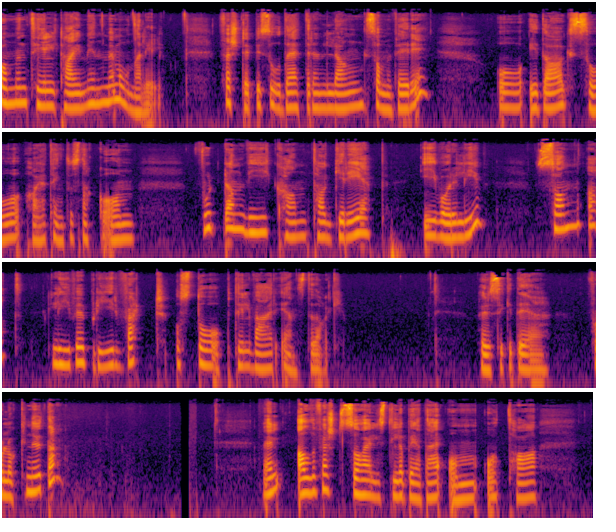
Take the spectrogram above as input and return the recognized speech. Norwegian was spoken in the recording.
Velkommen til Time In med Mona-Lill. Første episode etter en lang sommerferie. Og i dag så har jeg tenkt å snakke om hvordan vi kan ta grep i våre liv, sånn at livet blir verdt å stå opp til hver eneste dag. Høres ikke det forlokkende ut, da? Vel, aller først så har jeg lyst til å be deg om å ta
